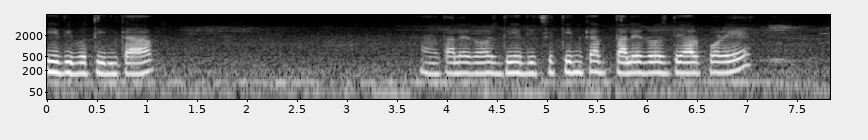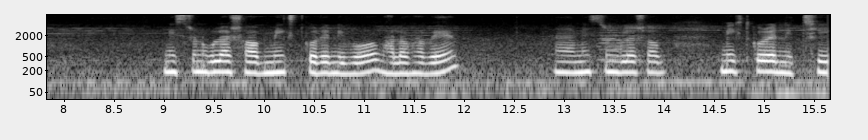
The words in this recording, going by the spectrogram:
দিয়ে দিব তিন কাপ। তালের রস দিয়ে দিচ্ছি তিন কাপ। তালের রস দেওয়ার পরে মিশ্রণগুলো সব মিক্সড করে নিব ভালোভাবে। হ্যাঁ মিশ্রণগুলো সব মিক্সড করে নিচ্ছি।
